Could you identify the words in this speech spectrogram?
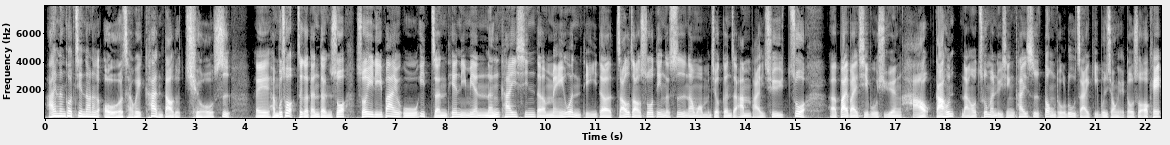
还能够见到那个偶尔才会看到的球事，哎，很不错。这个等等说，所以礼拜五一整天里面能开心的、没问题的、早早说定的事，那我们就跟着安排去做。呃，拜拜祈福许愿好，加分，然后出门旅行开市动土入宅，基本上也都说 OK。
